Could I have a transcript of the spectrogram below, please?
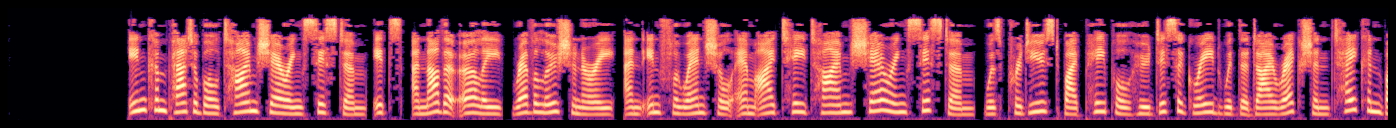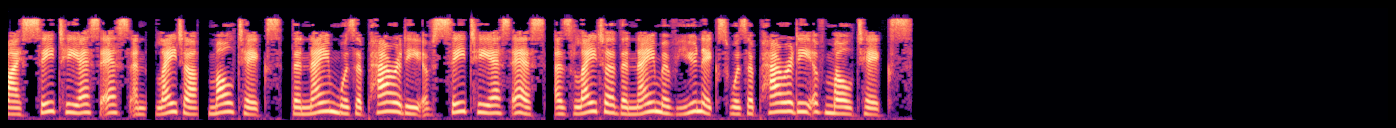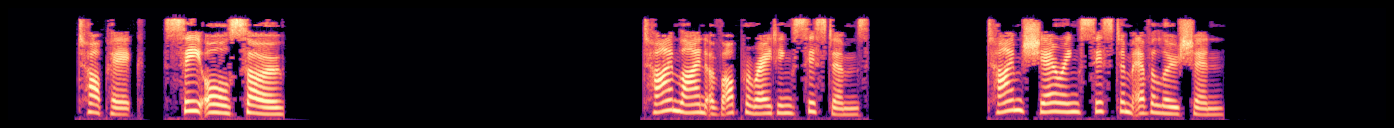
Incompatible Timesharing System ITS, another early, revolutionary, and influential MIT time-sharing system, was produced by people who disagreed with the direction taken by CTSS and, later, Multics. The name was a parody of CTSS, as later the name of Unix was a parody of Multics. See also Timeline of operating systems. Time-sharing system evolution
